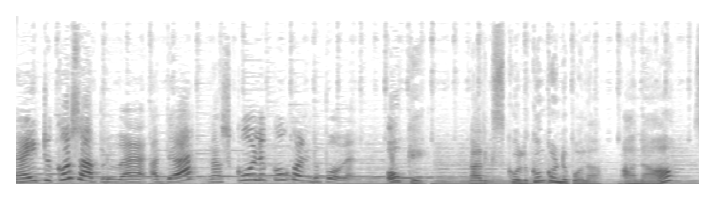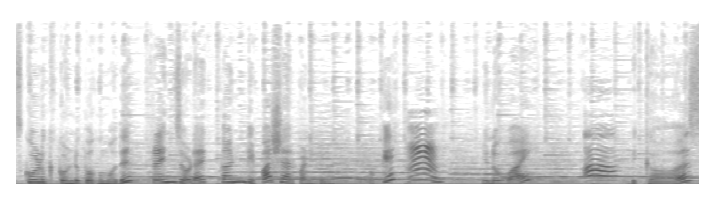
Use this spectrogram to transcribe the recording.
நைட்டுக்கும் சாப்பிடுவேன். அத நான் ஸ்கூலுக்கும் கொண்டு போவேன். ஓகே. நாளைக்கு ஸ்கூலுக்கும் கொண்டு போலாம். ஆனா ஸ்கூலுக்கு கொண்டு போகும்போது ஃப்ரெண்ட்ஸோட கண்டிப்பா ஷேர் பண்ணிக்கணும். ஓகே? You know why ah. Because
